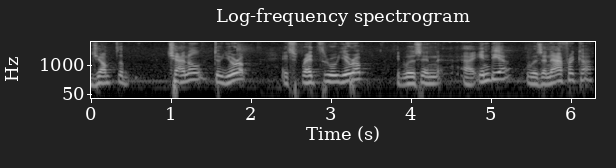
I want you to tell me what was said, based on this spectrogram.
jumped the channel to Europe, it spread through Europe, it was in uh, India, it was in Africa,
